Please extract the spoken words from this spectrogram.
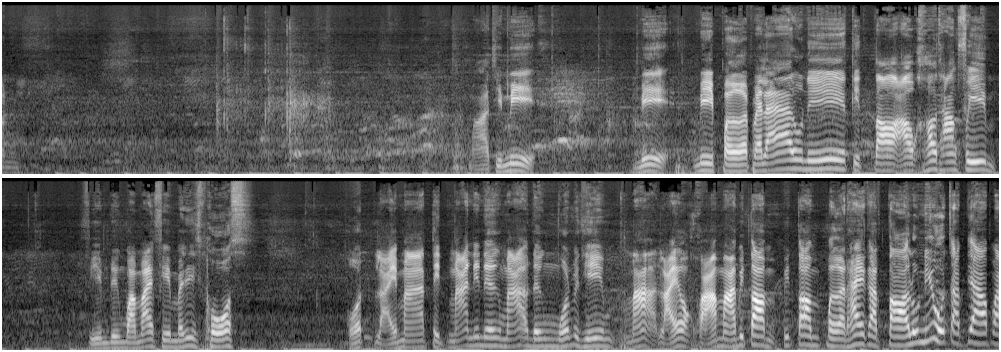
น มาที่มี่มี่มี่เปิดไปแล้วลูกนี้ติดต่อเอาเข้าทางฟิล์ม ฟิล์มดึงบอลไม้ฟิล์มมาที่โพสโพสไหลมาติดม้านิดนึงม้าดึงม้วนไปทีม้าไหลออกขวามาพี่ต้อมพี่ต้อมเปิดให้กับต่อลูกนี้โอ้จับยาวไป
